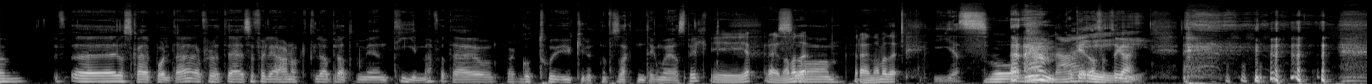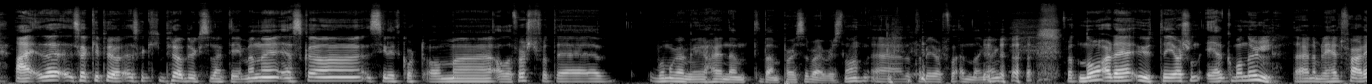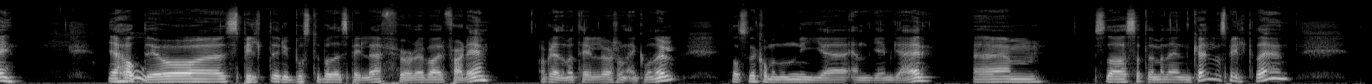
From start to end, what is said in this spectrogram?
uh, røske her på litt her, er for at jeg selvfølgelig har nok til å prate med i en time. For at jeg har jo vært gått to uker uten å få sagt noe om hva jeg har spilt. Jepp, regna med det. Regna med det. yes. Oh, nei. Ok, da setter vi i gang. Nei, det, jeg, skal ikke prøve, jeg skal ikke prøve å bruke så lang tid. Men eh, jeg skal si litt kort om eh, aller først. For jeg, hvor mange ganger har jeg nevnt Vampire Survivors nå? Eh, dette blir i hvert fall enda en gang. For at nå er det ute i versjon 1,0. Det er nemlig helt ferdig. Jeg hadde jo spilt Rubostubb av det spillet før det var ferdig, og gleder meg til versjon 1,0. For da skulle det komme noen nye endgame-greier. Um, så da satte jeg meg ned en kveld og spilte det.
